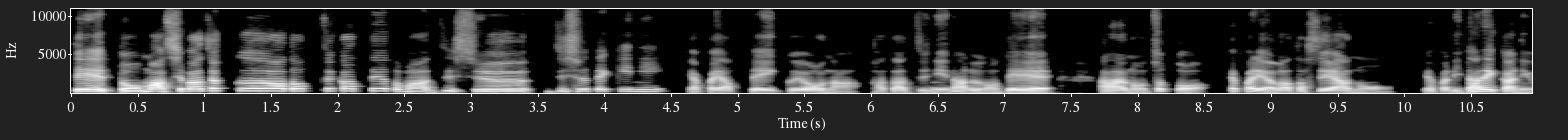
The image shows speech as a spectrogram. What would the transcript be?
で、えっと、まあ、芝塾はどっちかっていうと、まあ、自主、自主的にやっぱやっていくような形になるので、あの、ちょっと、やっぱり私、あの、やっぱり誰かに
